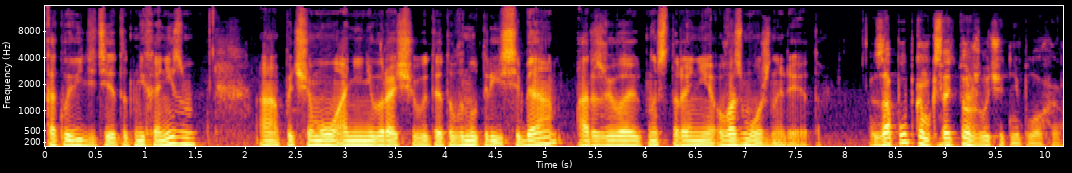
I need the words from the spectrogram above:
Как вы видите этот механизм? А почему они не выращивают это внутри себя, а развивают на стороне? Возможно ли это? За пупком, кстати, тоже звучит неплохо.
